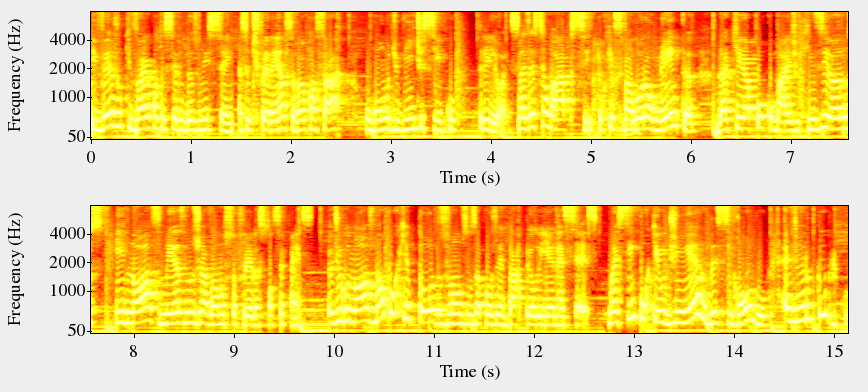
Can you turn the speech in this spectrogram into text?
E veja o que vai acontecer em 2100. Essa diferença vai alcançar um rumo de 25 trilhões. Mas esse é o ápice, porque esse valor aumenta daqui a pouco mais de 15 anos e nós mesmos já vamos sofrer as consequências. Eu digo nós não porque todos vamos nos aposentar pelo INSS, mas sim porque o dinheiro desse rombo é dinheiro público,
